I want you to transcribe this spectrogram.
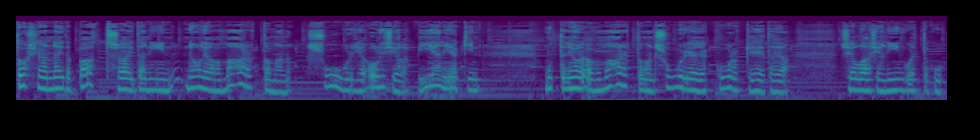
tosiaan näitä patsaita, niin ne oli aivan mahdottoman suuria. Oli siellä pieniäkin, mutta ne oli aivan mahdottoman suuria ja korkeita ja sellaisia niin kuin, että kun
